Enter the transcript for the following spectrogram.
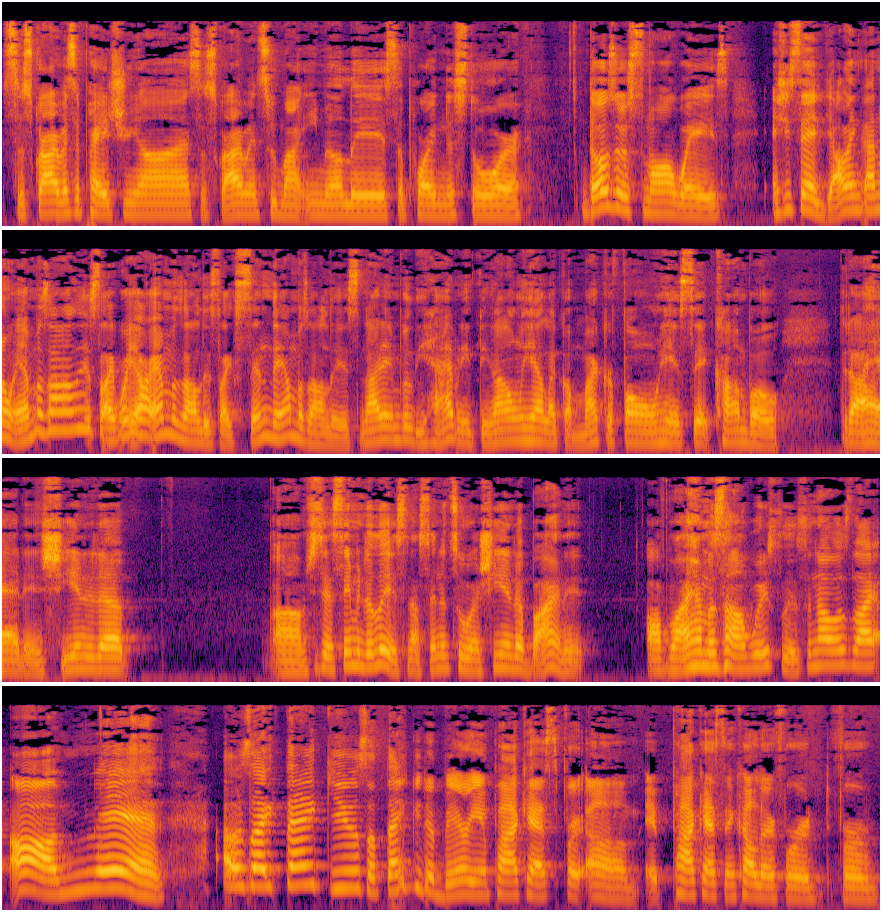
subscribing to Patreon, subscribing to my email list, supporting the store. Those are small ways. And she said, Y'all ain't got no Amazon list? Like, where y'all Amazon list? Like, send the Amazon list. And I didn't really have anything. I only had like a microphone headset combo that I had. And she ended up, um, she said, Send me the list. And I sent it to her. And she ended up buying it off my Amazon wish list. And I was like, Oh, man. I was like, thank you. So thank you to Barry and Podcast for um Podcast in Color for for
